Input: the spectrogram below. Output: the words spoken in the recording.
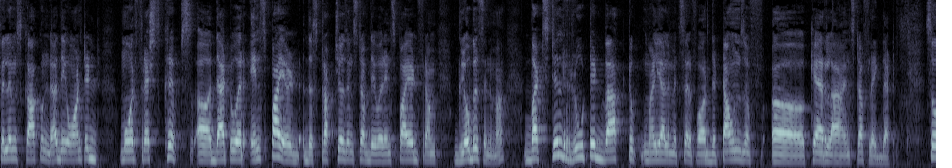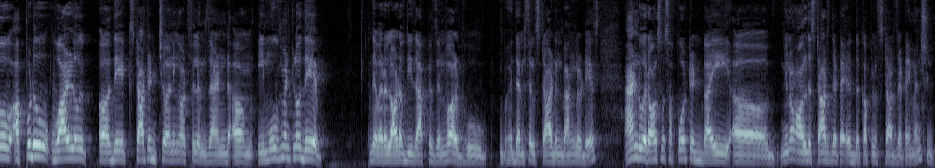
ఫిల్మ్స్ కాకుండా దే వాంటెడ్ more fresh scripts uh, that were inspired the structures and stuff they were inspired from global cinema but still rooted back to malayalam itself or the towns of uh, kerala and stuff like that so appudu వాళ్ళు uh, they started churning out films and um, ఈ movement లో they there were a lot of these actors involved who themselves starred in Bangalore Days and were also supported by uh, you know all the stars that I, the couple of stars that I mentioned.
